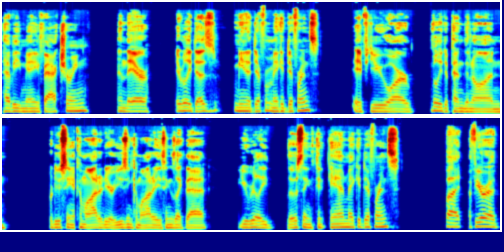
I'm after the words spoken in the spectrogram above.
heavy manufacturing, and there it really does mean a different, make a difference. If you are really dependent on producing a commodity or using commodities, things like that, you really, those things can, can make a difference. But if you're a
